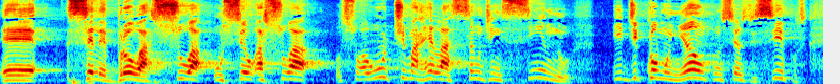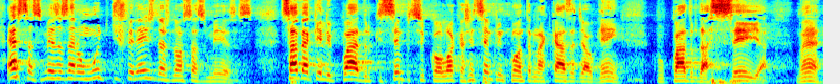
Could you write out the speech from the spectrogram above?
é, celebrou a sua, o seu, a, sua, a sua última relação de ensino e de comunhão com seus discípulos, essas mesas eram muito diferentes das nossas mesas. Sabe aquele quadro que sempre se coloca, a gente sempre encontra na casa de alguém, o quadro da ceia, né?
